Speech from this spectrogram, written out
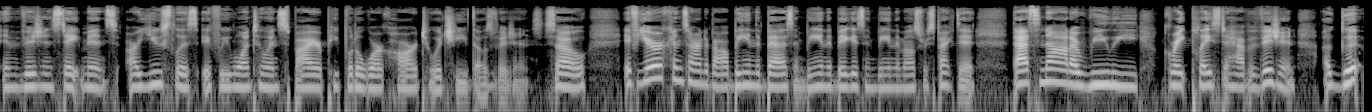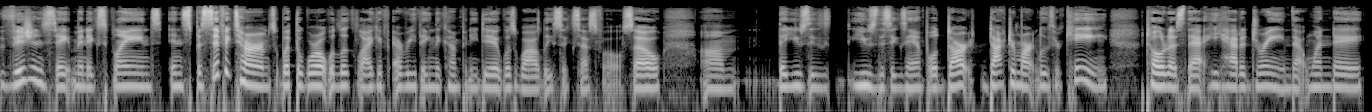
in vision statements are useless if we want to inspire people to work hard to achieve those visions. So, if you're concerned about being the best and being the biggest and being the most respected, that's not a really great place to have a vision. A good vision statement explains in specific terms what the world would look like if everything the company did was wildly successful. So, um, they use use this example. Dr. Martin Luther King told us that he had a dream that one day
